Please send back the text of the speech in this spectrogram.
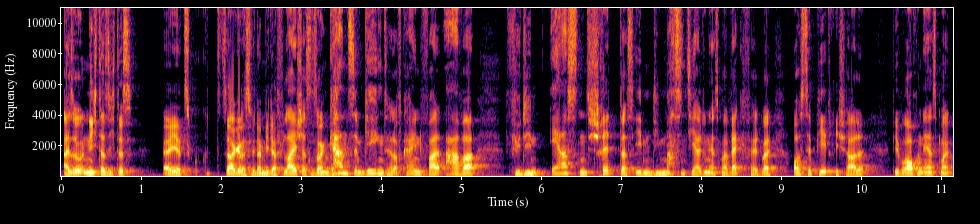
also nicht, dass ich das äh, jetzt sage, dass wir dann wieder Fleisch essen sollen. Ganz im Gegenteil, auf keinen Fall. Aber für den ersten Schritt, dass eben die Massentierhaltung erstmal wegfällt, weil aus der Petrischale, wir brauchen erstmal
